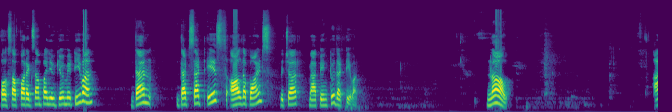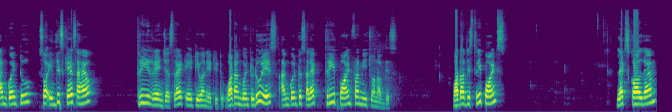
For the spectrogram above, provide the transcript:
For, so for example, you give me T1, then that set is all the points which are mapping to that T1. Now, I am going to, so in this case I have three ranges, right, 81, 82. What I am going to do is, I am going to select three points from each one of this. What are these three points? Let us call them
